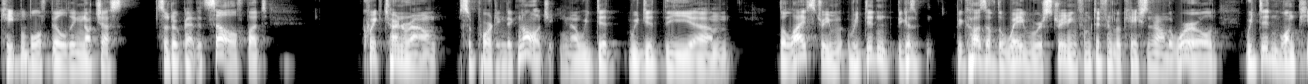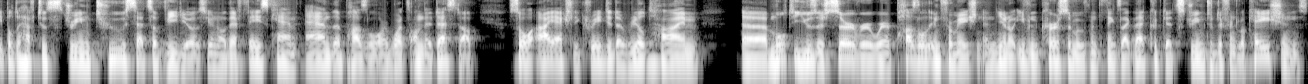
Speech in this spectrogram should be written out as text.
capable of building not just Sudoku itself, but quick turnaround supporting technology. You know, we did, we did the, um, the live stream, we didn't, because because of the way we were streaming from different locations around the world, we didn't want people to have to stream two sets of videos, you know, their face cam and the puzzle or what's on their desktop. So I actually created a real time uh, multi-user server where puzzle information and you know even cursor movement things like that could get streamed to different locations.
